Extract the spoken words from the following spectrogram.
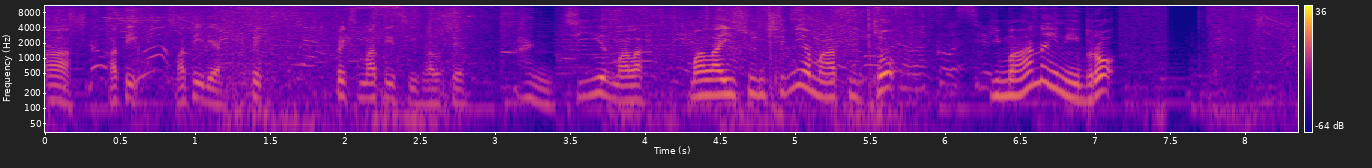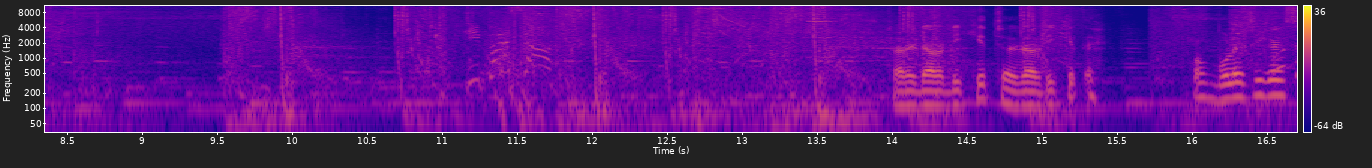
ah, mati, mati dia. Fix, fix mati sih harusnya. Anjir, malah malah Isun sini ya mati, Cok. Gimana ini, Bro? Cari darah dikit, cari darah dikit eh. Oh, boleh sih, guys.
